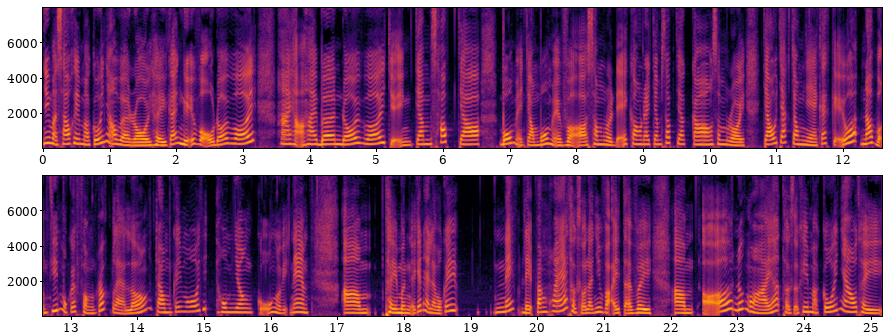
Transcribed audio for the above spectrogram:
Nhưng mà sau khi mà cưới nhau về rồi thì cái nghĩa vụ đối với hai họ hai bên đối với chuyện chăm sóc cho bố mẹ chồng bố mẹ vợ xong rồi để con ra chăm sóc cho con xong rồi cháu chắc trong nhà các kiểu á nó vẫn chiếm một cái phần rất là lớn trong cái mối hôn nhân của người Việt Nam. Um, thì mình nghĩ cái này là một cái nét đẹp văn hóa thật sự là như vậy. Tại vì um, ở nước ngoài á thật sự khi mà cưới nhau thì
